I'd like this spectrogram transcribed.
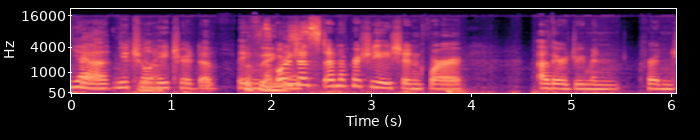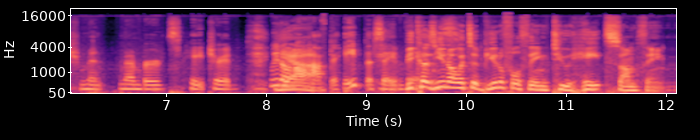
Yeah, Yeah. mutual Yeah. hatred of Of things, or just an appreciation for other dream infringement members' hatred. We don't all have to hate the same. because you know it's a beautiful thing to hate something.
